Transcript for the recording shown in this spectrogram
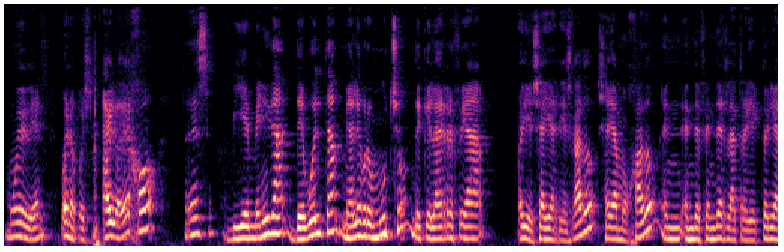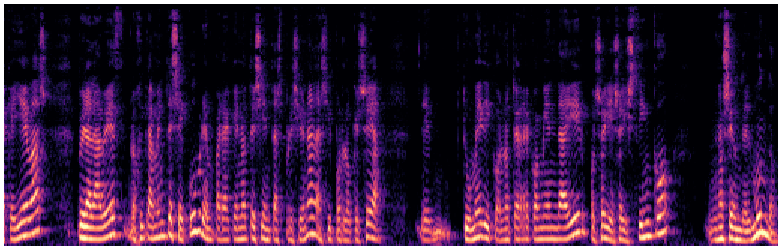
Muy bien. Bueno, pues ahí lo dejo. Es bienvenida de vuelta. Me alegro mucho de que la RFA, oye, se haya arriesgado, se haya mojado en, en defender la trayectoria que llevas, pero a la vez, lógicamente, se cubren para que no te sientas presionada, si por lo que sea tu médico no te recomienda ir, pues oye, sois cinco, no sé dónde el mundo.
